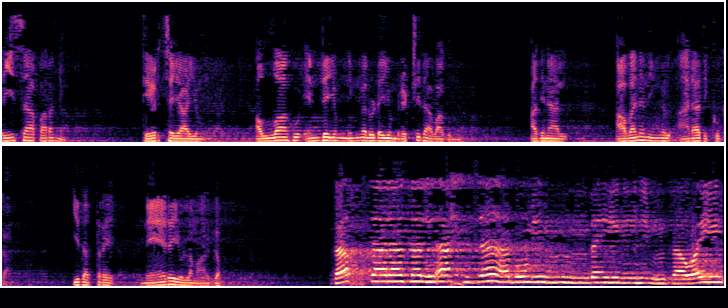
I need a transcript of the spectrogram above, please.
ഈസ പറഞ്ഞു തീർച്ചയായും അള്ളാഹു എന്റെയും നിങ്ങളുടെയും രക്ഷിതാവാകുന്നു അതിനാൽ അവനെ നിങ്ങൾ ആരാധിക്കുക ഇതത്രേ നേരെയുള്ള മാർഗം فاختلف الأحزاب من بينهم فويل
